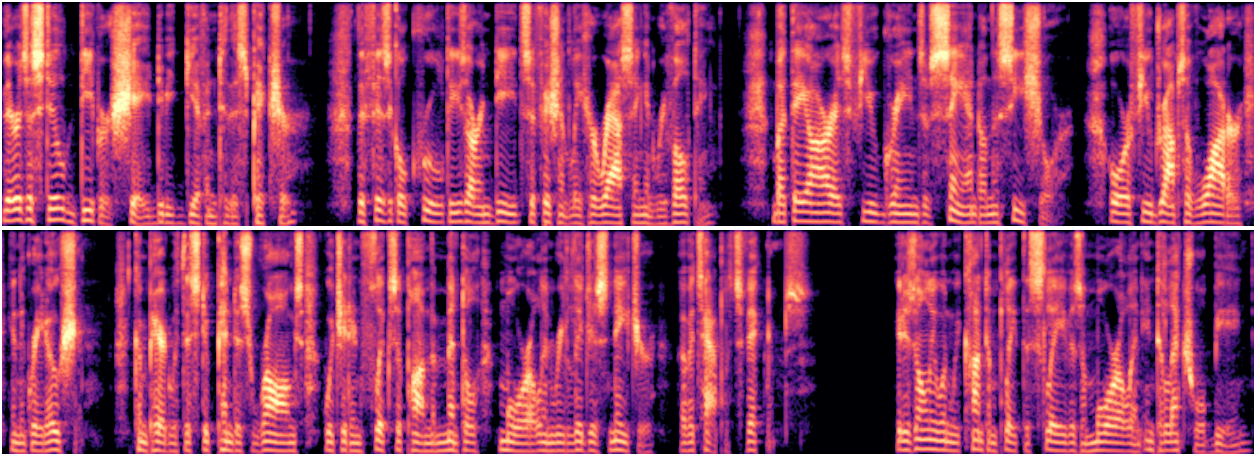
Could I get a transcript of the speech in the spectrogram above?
There is a still deeper shade to be given to this picture. The physical cruelties are indeed sufficiently harassing and revolting, but they are as few grains of sand on the seashore, or a few drops of water in the great ocean, compared with the stupendous wrongs which it inflicts upon the mental, moral, and religious nature of its hapless victims. It is only when we contemplate the slave as a moral and intellectual being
